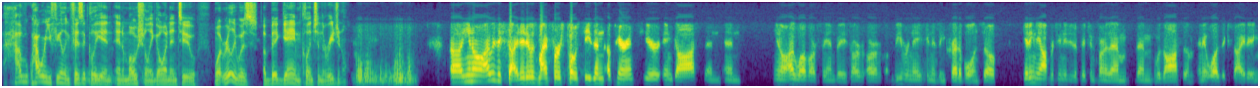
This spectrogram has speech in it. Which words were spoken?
how how were you feeling physically and, and emotionally going into what really was a big game, clinching the regional? Uh, you know, I was excited. It was my first postseason appearance here in Goss, and and you know, I love our fan base. Our our Beaver Nation is incredible, and so getting the opportunity to pitch in front of them them was awesome, and it was exciting.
